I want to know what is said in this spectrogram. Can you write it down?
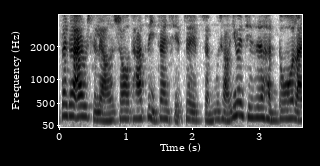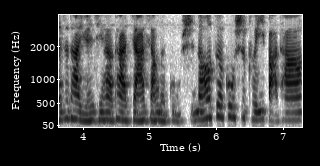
在跟艾瑞斯聊的时候，他自己在写这整部小，因为其实很多来自他的原型，还有他的家乡的故事。然后这个故事可以把它，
